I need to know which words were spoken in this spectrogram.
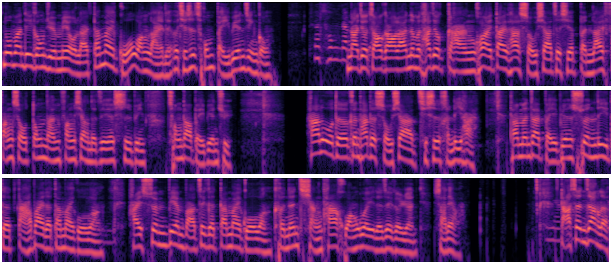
诺曼底公爵没有来，丹麦国王来了，而且是从北边进攻。那就糟糕了。那么他就赶快带他手下这些本来防守东南方向的这些士兵，冲到北边去。哈洛德跟他的手下其实很厉害，他们在北边顺利的打败了丹麦国王，还顺便把这个丹麦国王可能抢他皇位的这个人杀掉了。打胜仗了，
